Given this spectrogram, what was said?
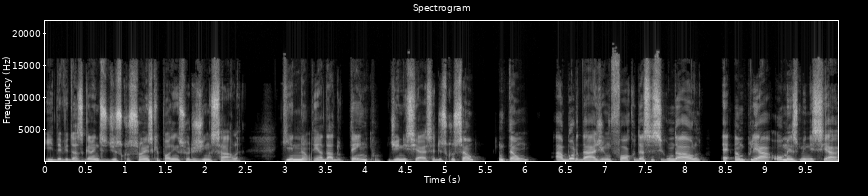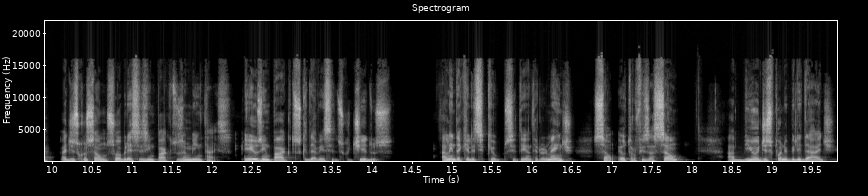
e devido às grandes discussões que podem surgir em sala, que não tenha dado tempo de iniciar essa discussão, então a abordagem, o foco dessa segunda aula é ampliar ou mesmo iniciar a discussão sobre esses impactos ambientais. E os impactos que devem ser discutidos, além daqueles que eu citei anteriormente, são eutrofização, a biodisponibilidade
